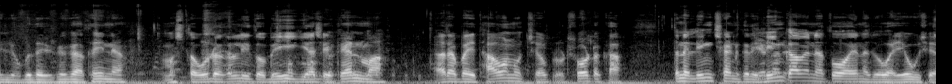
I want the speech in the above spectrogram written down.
એ લો બધા ભેગા થઈને મસ્ત ઓર્ડર કરી લીધો બેહી ગયા છે ટ્રેનમાં. અરે ભાઈ થવાનું જ છે અપલોડ સો ટકા. તને લિંક સેન્ડ કરી. લિંક આવે ને તો એને જોવાય એવું છે.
